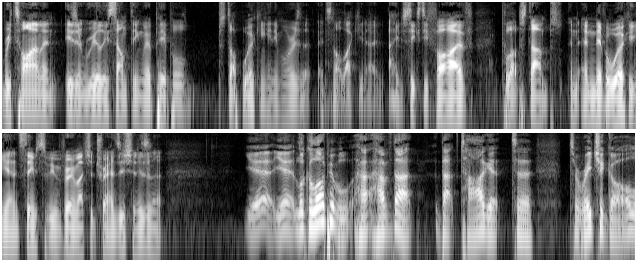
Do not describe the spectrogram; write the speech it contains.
retirement isn't really something where people stop working anymore, is it? It's not like you know, age 65, pull up stumps and, and never work again. It seems to be very much a transition, isn't it? Yeah, yeah. Look, a lot of people ha- have that that target to to reach a goal,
